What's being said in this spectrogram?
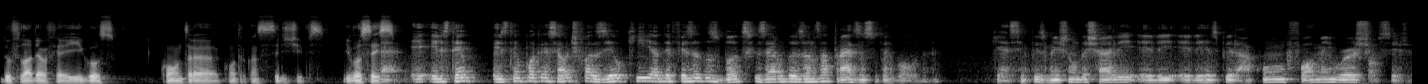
do Philadelphia Eagles contra, contra o Kansas City Chiefs. E vocês? É, eles, têm, eles têm o potencial de fazer o que a defesa dos Bucks fizeram dois anos atrás no Super Bowl, né? Que é simplesmente não deixar ele, ele, ele respirar com forma em rush, ou seja,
